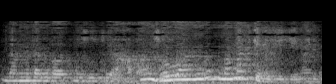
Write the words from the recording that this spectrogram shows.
ධම්මචක්කපවත්තන සූත්‍රය අහපන් සෝවාන් වුණොත් මමත් කැමති කියනවා ඒක.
